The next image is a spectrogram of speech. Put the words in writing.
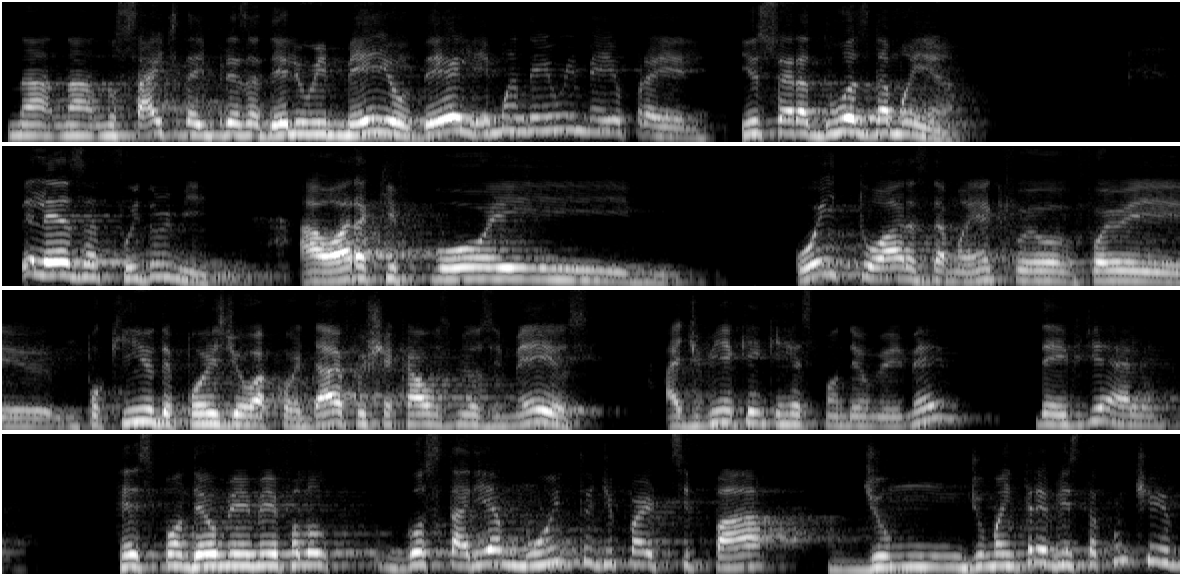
na, na, no site da empresa dele o e-mail dele e mandei um e-mail para ele. Isso era duas da manhã. Beleza, fui dormir. A hora que foi 8 horas da manhã, que foi, foi um pouquinho depois de eu acordar, eu fui checar os meus e-mails. Adivinha quem que respondeu o meu e-mail? David Allen. Respondeu o meu e-mail e falou: gostaria muito de participar de, um, de uma entrevista contigo.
